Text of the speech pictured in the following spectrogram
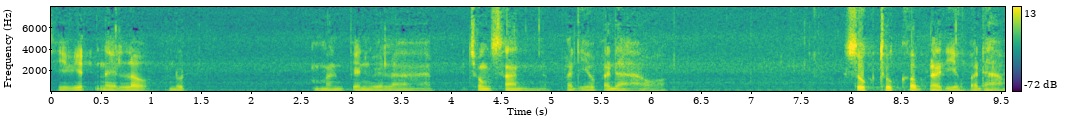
ชีวิตในโลกมนุษย์ มันเป็นเวลาช่วงสั้นประเดียวประดาว สุขทุกข์ก็ประเดียวประดาว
